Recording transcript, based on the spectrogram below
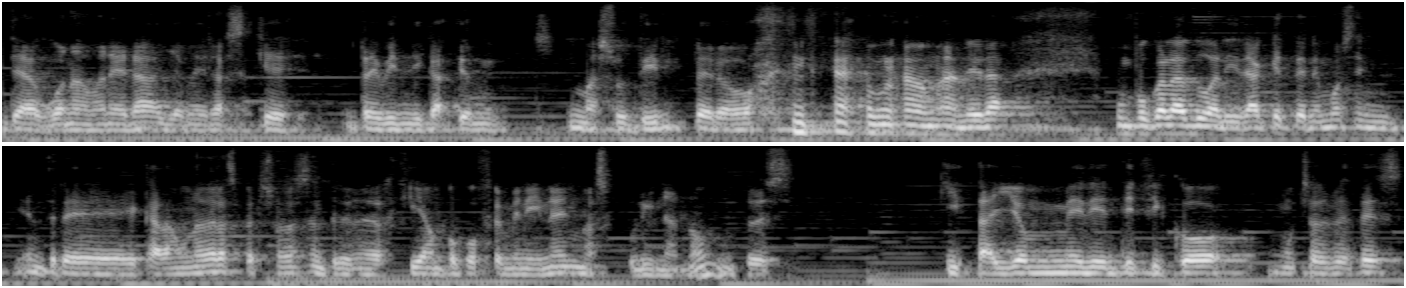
de alguna manera, ya me dirás que reivindicación más sutil, pero de alguna manera un poco la dualidad que tenemos entre cada una de las personas entre energía un poco femenina y masculina, ¿no? Entonces, quizá yo me identifico muchas veces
